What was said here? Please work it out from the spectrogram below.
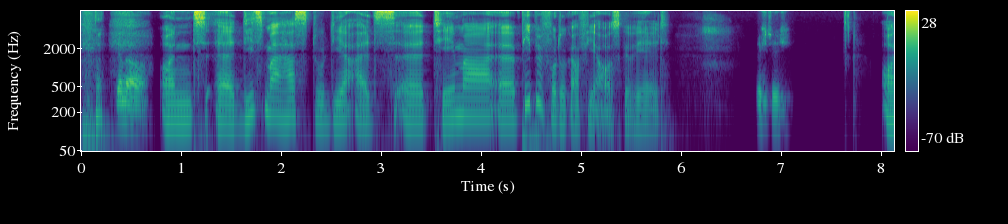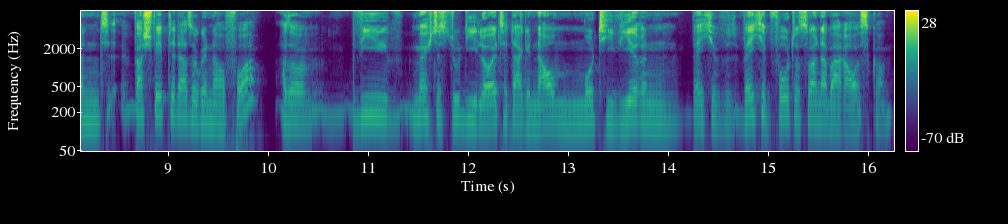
Genau. und äh, diesmal hast du dir als äh, Thema äh, People-Fotografie ausgewählt. Richtig. Und was schwebt dir da so genau vor? Also, wie möchtest du die Leute da genau motivieren? Welche, welche Fotos sollen dabei rauskommen?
